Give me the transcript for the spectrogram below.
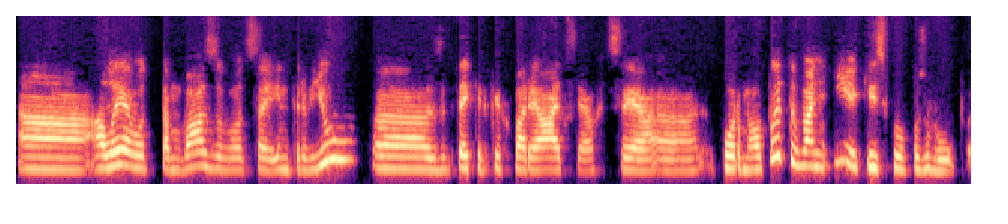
А, але от там базово це інтерв'ю е, в декількох варіаціях, це е, форми опитувань і якісь фокус групи.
